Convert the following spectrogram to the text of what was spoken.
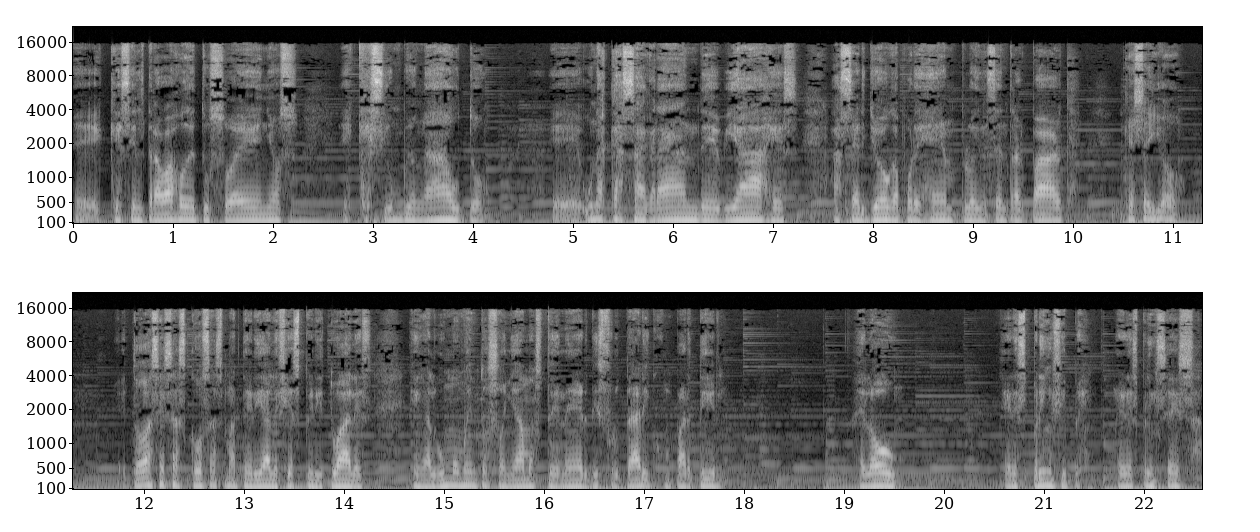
Eh, que si el trabajo de tus sueños, es que si un buen auto, eh, una casa grande, viajes, hacer yoga, por ejemplo, en Central Park, qué sé yo. Eh, todas esas cosas materiales y espirituales que en algún momento soñamos tener, disfrutar y compartir. Hello, eres príncipe, eres princesa.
